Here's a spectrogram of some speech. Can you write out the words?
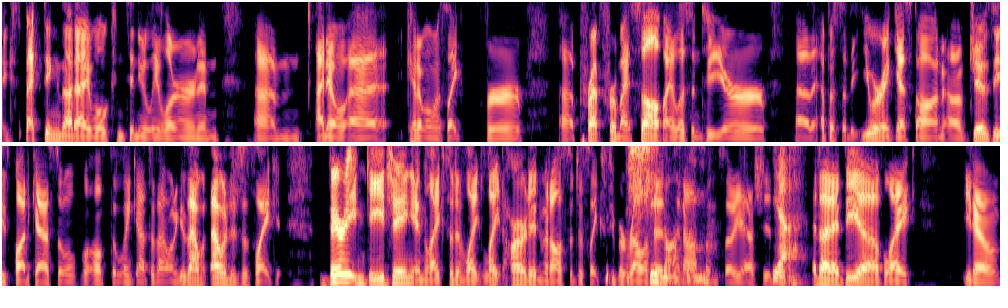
expecting that I will continually learn. And um, I know uh, kind of almost like for uh, prep for myself, I listened to your uh, the episode that you were a guest on of Josie's podcast. So we'll have to link out to that one because that, that one is just like very engaging and like sort of like lighthearted, but also just like super relevant awesome. and awesome. So yeah, she, yeah. And that idea of like, you know,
